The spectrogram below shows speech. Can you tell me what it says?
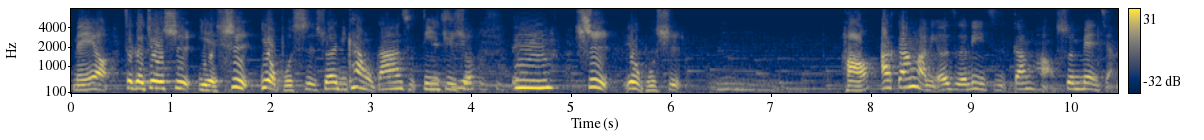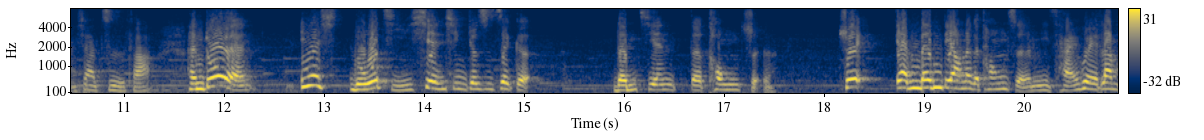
没有这个，就是也是又不是。所以你看，我刚刚是第一句说，嗯，是又不是。嗯，好啊，刚好你儿子的例子，刚好顺便讲一下自发。很多人因为逻辑线性就是这个人间的通则，所以要扔掉那个通则，你才会让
